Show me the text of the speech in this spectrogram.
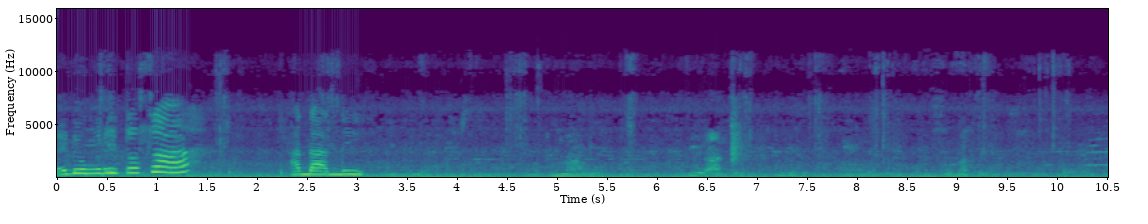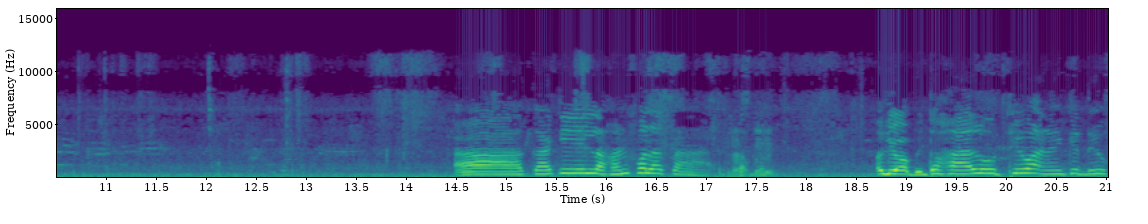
એ ડુંગળી તો છે આ દાદી. ના રાત્રે આ કાકી લહન ફલા સા બ્રશ કરે અલી અભી તો હાલ ઉઠી વાને કીધું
